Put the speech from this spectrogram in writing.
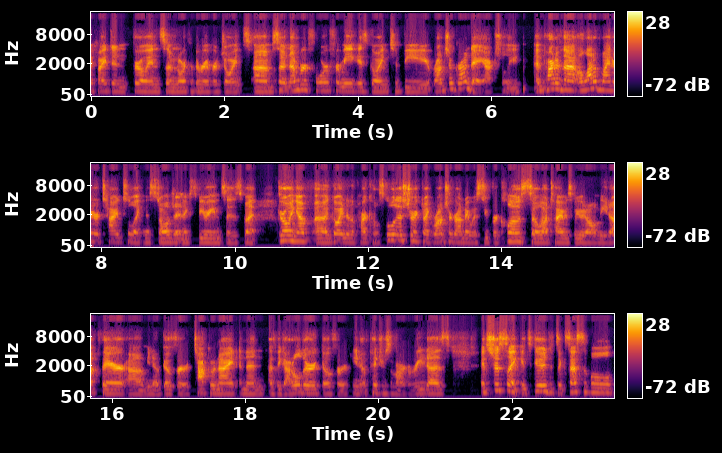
if I didn't throw in some north of the river joints. Um, so number four for me is going to be Rancho Grande, actually. And part of that, a lot of mine are tied to like nostalgia and experiences. But growing up, uh, going to the Park Hill School District, like Rancho Grande was super close. So a lot of times we would all meet up there, um, you know, go for taco night. And then as we got older, go for, you know, pitchers of margaritas. It's just like, it's good, it's accessible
